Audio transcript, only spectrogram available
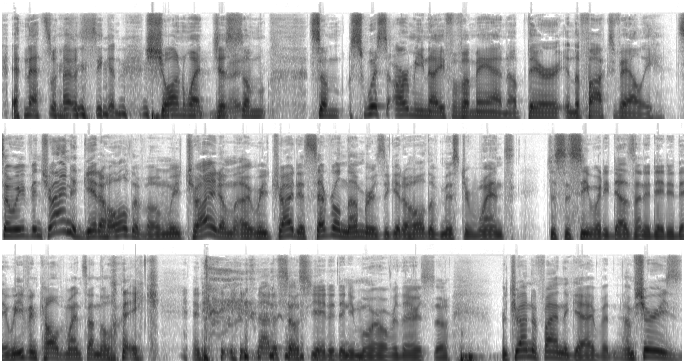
and that's what I was seeing. Sean went just some some Swiss Army knife of a man up there in the Fox Valley. So we've been trying to get a hold of him. We've tried him. Uh, we've tried uh, several numbers to get a hold of Mr. Wentz just to see what he does on a day to day. We even called Wendt's on the lake, and he's not associated anymore over there. So we're trying to find the guy, but I'm sure he's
